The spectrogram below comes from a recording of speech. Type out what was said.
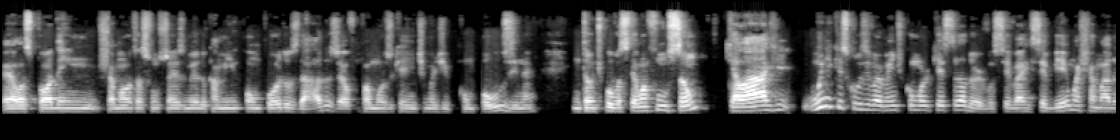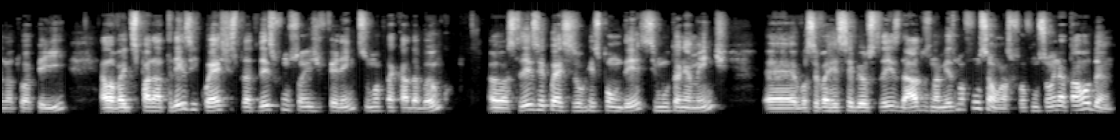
Elas podem chamar outras funções no meio do caminho e compor os dados, é o famoso que a gente chama de compose, né? Então, tipo, você tem uma função que ela age única e exclusivamente como orquestrador. Você vai receber uma chamada na tua API, ela vai disparar três requests para três funções diferentes, uma para cada banco. As três requests vão responder simultaneamente. É, você vai receber os três dados na mesma função. A sua função ainda está rodando.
